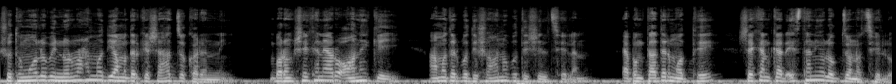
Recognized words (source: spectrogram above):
শুধু মৌলবী নূর মাহমুদই আমাদেরকে সাহায্য করেননি, বরং সেখানে আরও অনেকেই আমাদের প্রতি সহানুভূতিশীল ছিলেন এবং তাদের মধ্যে সেখানকার স্থানীয় লোকজনও ছিল।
